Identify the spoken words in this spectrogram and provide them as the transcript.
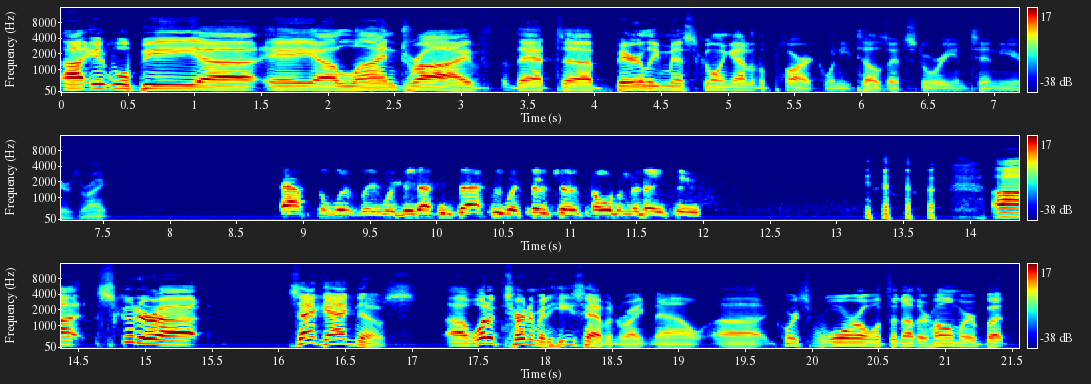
Uh, it will be uh, a, uh, line drive that uh, barely missed going out of the park when he tells that story in 10 years, right? Absolutely, it would be. That's exactly what Coach O told him today, too. Uh, Scooter, uh, Zach Agnos, what a tournament he's having right now. of course, Worrell with another homer, but –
